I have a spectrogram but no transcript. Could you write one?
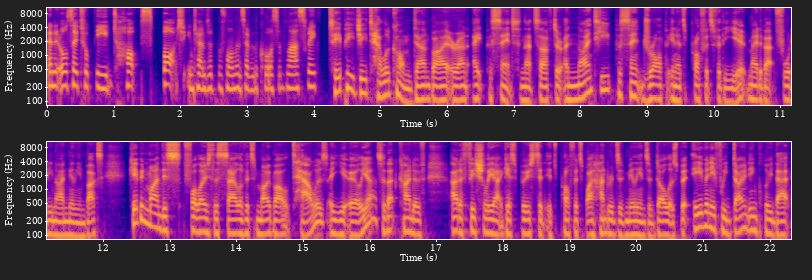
and it also took the top spot in terms of performance over the course of last week. TPG Telecom down by around 8%, and that's after a 90% drop in its profits for the year. It made about 49 million bucks. Keep in mind this follows the sale of its mobile towers a year earlier, so that kind of artificially, I guess, boosted its profits by hundreds of millions of dollars. But even if we don't include that,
